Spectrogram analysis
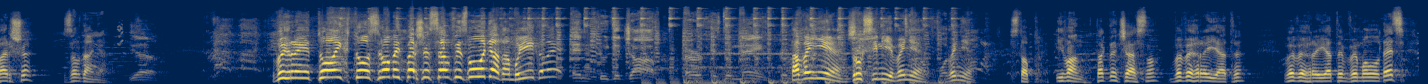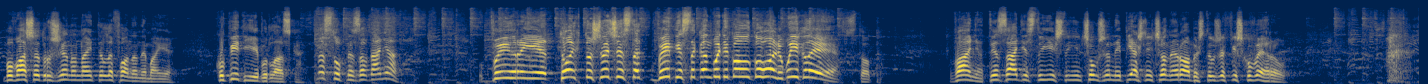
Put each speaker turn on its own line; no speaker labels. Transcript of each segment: перше завдання. Виграє той, хто зробить перше селфі з молодятам. Поїхали! Та ви ні, друг сім'ї, ви ні, ви ні. Стоп. Іван, так не чесно. Ви виграєте. Ви виграєте, ви молодець, бо ваша дружина навіть телефона не має. Купіть її, будь ласка. Наступне завдання. Виграє той, хто швидше ста... вип'є стакан будь-якого алкоголю. Поїхали! Стоп. Ваня, ти ззаді стоїш, ти нічого вже не п'єш, нічого не робиш, ти вже фішку виграв.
